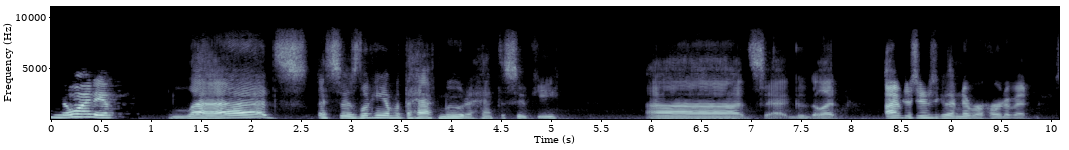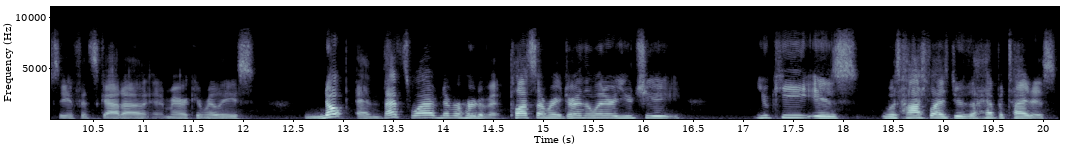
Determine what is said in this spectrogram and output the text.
No idea. Let's. It says looking up at the half moon at Hantasuki. Uh, let's uh, Google it. I'm just interested because I've never heard of it. See if it's got a, an American release. Nope, and that's why I've never heard of it. Plot summary: During the winter, Yuchi Yuki is was hospitalized due to the hepatitis.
